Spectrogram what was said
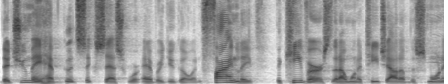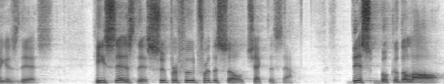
that you may have good success wherever you go. And finally, the key verse that I want to teach out of this morning is this. He says this superfood for the soul. Check this out. This book of the law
